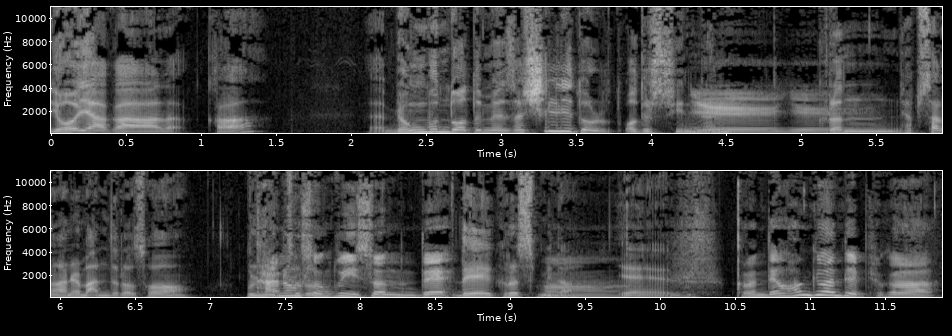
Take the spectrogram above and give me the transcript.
여야가 명분도 얻으면서 실리도 얻을 수 있는 예, 예. 그런 협상안을 만들어서 가능성도 있었는데 네 그렇습니다. 어. 예. 그런데 황교안 대표가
